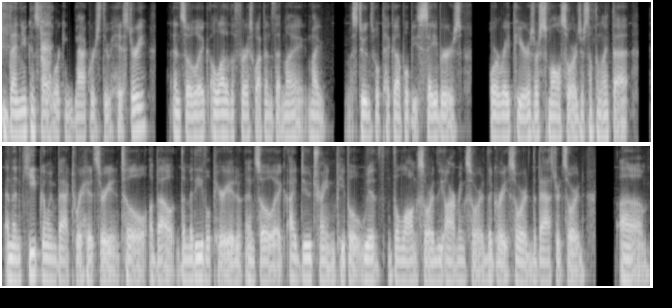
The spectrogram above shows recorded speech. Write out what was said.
then you can start working backwards through history. And so like a lot of the first weapons that my my students will pick up will be sabers or rapiers or small swords or something like that and then keep going back to our history until about the medieval period. And so, like, I do train people with the long sword, the arming sword, the great sword, the bastard sword, um,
